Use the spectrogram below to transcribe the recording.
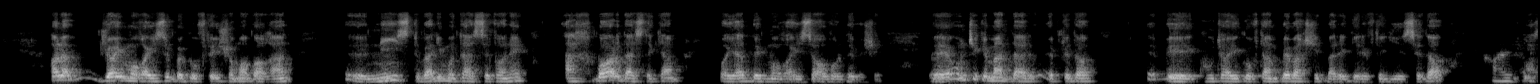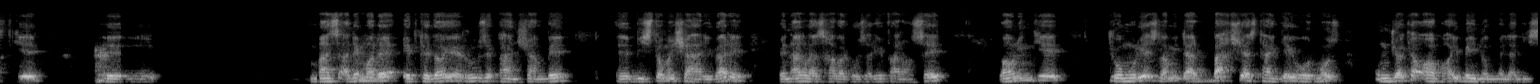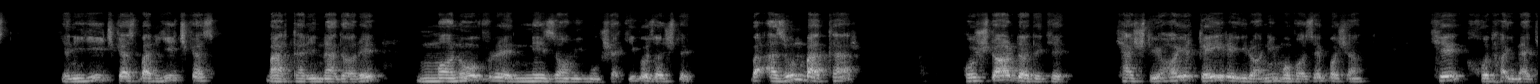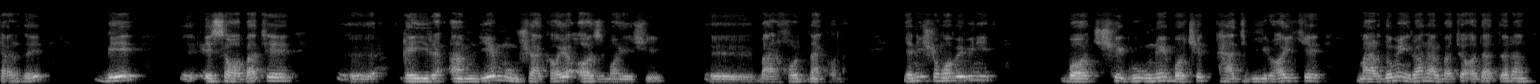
حالا جای مقایسه به گفته شما واقعا نیست ولی متاسفانه اخبار دست کم باید به مقایسه آورده بشه. اونچه که من در ابتدا به کوتاهی گفتم ببخشید برای گرفتگی صدا است که مسئله مال ابتدای روز پنجشنبه بیستم شهریور به نقل از خبرگزاری فرانسه و اون اینکه جمهوری اسلامی در بخشی از تنگه هرمز اونجا که آبهای بین المللی است. یعنی هیچ کس بر هیچ کس برتری نداره. مانور نظامی موشکی گذاشته و از اون بدتر هشدار داده که کشتی های غیر ایرانی مواظب باشند که خدایی نکرده به اصابت غیر عملی موشک های آزمایشی برخورد نکنند یعنی شما ببینید با چگونه با چه تدبیرهایی که مردم ایران البته عادت دارن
